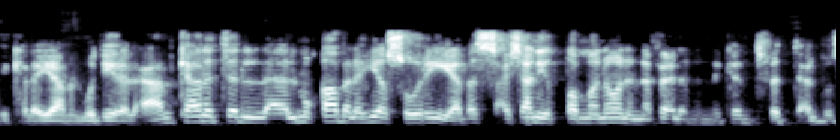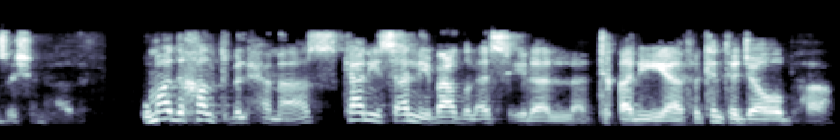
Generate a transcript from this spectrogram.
ذيك الأيام المدير العام كانت المقابلة هي صورية بس عشان يطمنون انه فعلا إنك أنت fit على ال position هذا. وما دخلت بالحماس. كان يسألني بعض الأسئلة التقنية فكنت أجاوبها.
